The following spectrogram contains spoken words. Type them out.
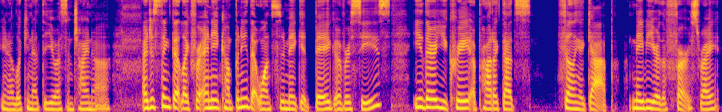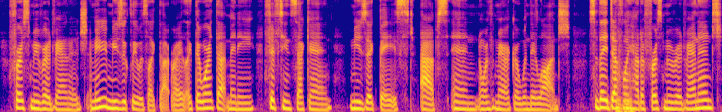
you know looking at the US and China. I just think that like for any company that wants to make it big overseas, either you create a product that's filling a gap. Maybe you're the first, right? First mover advantage. And maybe Musically was like that, right? Like there weren't that many 15 second music based apps in North America when they launched. So they definitely mm-hmm. had a first mover advantage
